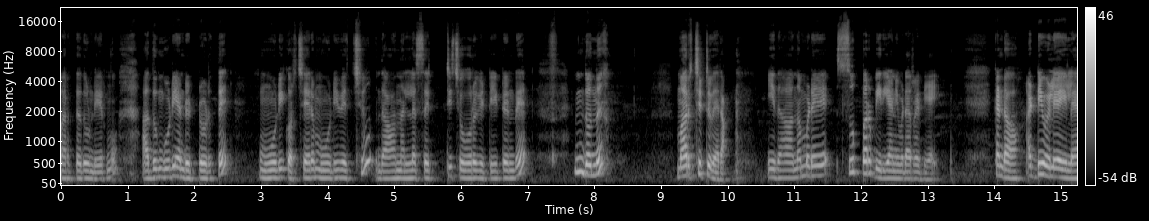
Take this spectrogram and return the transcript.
വറുത്തതുണ്ടായിരുന്നു അതും കൂടി ഞാൻ ഇട്ട് കൊടുത്ത് മൂടി കുറച്ചു നേരം മൂടി വെച്ചു. ഇതാ നല്ല സെറ്റ് ചോറ് കിട്ടിയിട്ടുണ്ട്. ഇതൊന്ന് മറിച്ചിട്ട് വരാം. ഇതാ നമ്മുടെ സൂപ്പർ ബിരിയാണി ഇവിടെ റെഡിയായി. കണ്ടോ? അടിപൊളിയായില്ലേ?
